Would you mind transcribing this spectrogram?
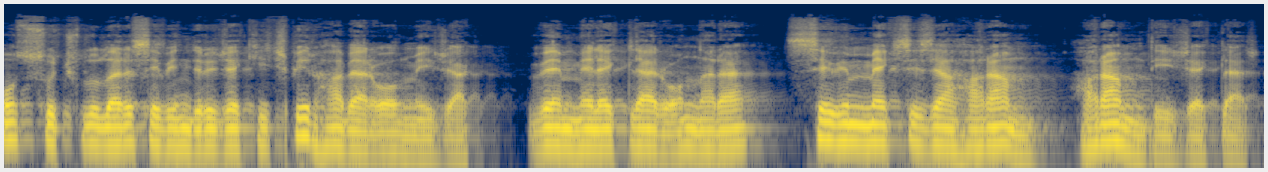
o suçluları sevindirecek hiçbir haber olmayacak ve melekler onlara sevinmek size haram, haram diyecekler.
